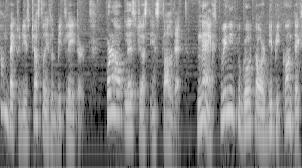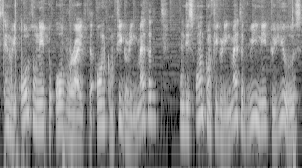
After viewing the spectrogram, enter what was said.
come back to this just a little bit later. For now, let's just install that. Next, we need to go to our DB context and we also need to override the onConfiguring method. And this onConfiguring method, we need to use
